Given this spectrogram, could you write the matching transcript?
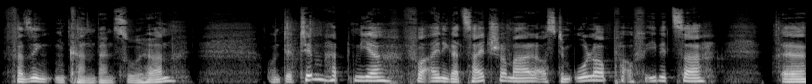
versinken kann beim Zuhören. Und der Tim hat mir vor einiger Zeit schon mal aus dem Urlaub auf Ibiza äh,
